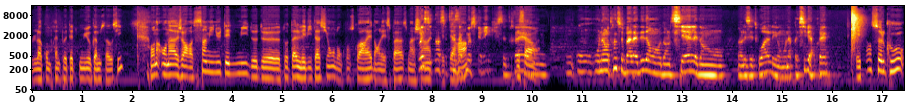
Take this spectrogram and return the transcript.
la comprennent peut-être mieux comme ça aussi. On a, on a genre 5 minutes et demie de, de totale lévitation, donc on se croirait dans l'espace, machin, Ouais, c'est non, c'est etc. très atmosphérique. C'est très. C'est ça. on, on- est en train de se balader dans, le ciel et dans, les étoiles et on apprécie. Mais après, Et d'un seul coup,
